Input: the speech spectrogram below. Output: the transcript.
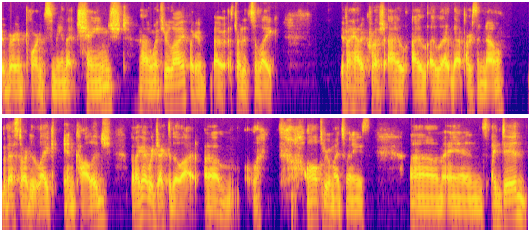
very important to me, and that changed how I went through life. Like I, I started to like, if I had a crush, I, I, I let that person know. But that started like in college. But I got rejected a lot, um, all through my twenties, um, and I did.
